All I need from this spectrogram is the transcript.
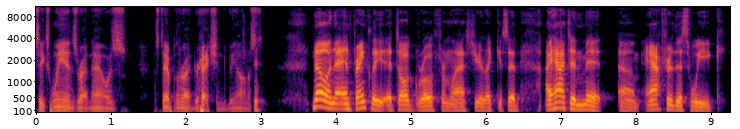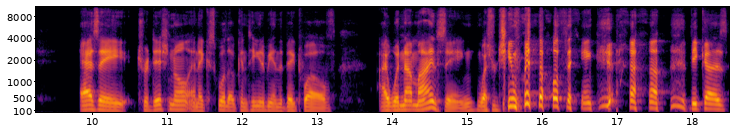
six wins right now is a step in the right direction, to be honest. no, and and frankly, it's all growth from last year. Like you said, I have to admit, um, after this week, as a traditional and a school that will continue to be in the Big Twelve, I would not mind seeing West Virginia win the whole thing because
